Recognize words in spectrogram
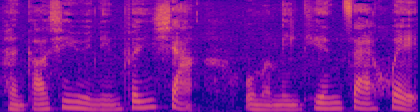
很高兴与您分享。我们明天再会。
